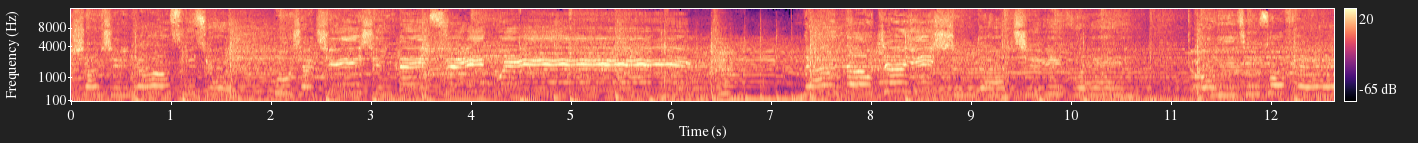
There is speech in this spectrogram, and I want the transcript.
伤谁能自醉？不想清醒被摧毁。难道这一生的机会都已经作废？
